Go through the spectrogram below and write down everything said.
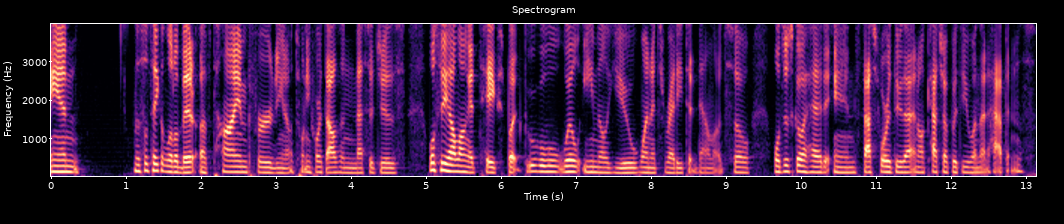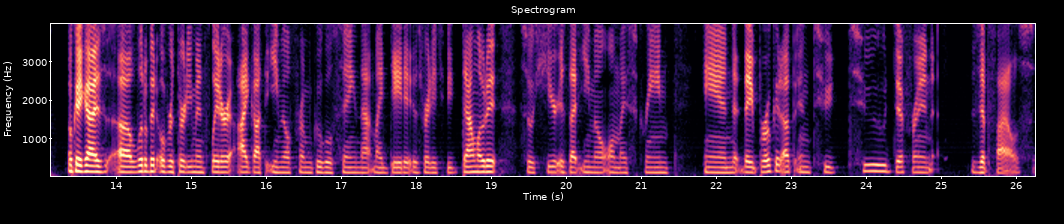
And this will take a little bit of time for, you know, 24,000 messages. We'll see how long it takes, but Google will email you when it's ready to download. So we'll just go ahead and fast forward through that and I'll catch up with you when that happens. Okay guys, a little bit over 30 minutes later, I got the email from Google saying that my data is ready to be downloaded. So here is that email on my screen and they broke it up into two different zip files.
